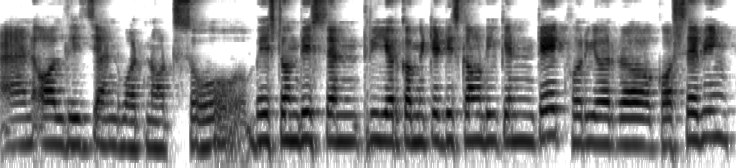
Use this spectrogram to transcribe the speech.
and all these and whatnot. So based on this and three year committed discount you can take for your uh, cost saving.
